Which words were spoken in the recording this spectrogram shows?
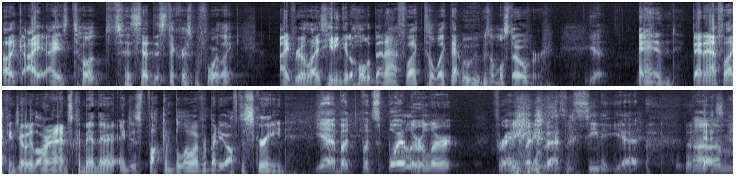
like I I told said this to Chris before. Like I realized he didn't get a hold of Ben Affleck till like that movie was almost over, Yeah. and Ben Affleck and Joey Lauren Adams come in there and just fucking blow everybody off the screen. Yeah, but but spoiler alert for anybody who hasn't seen it yet. Um,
